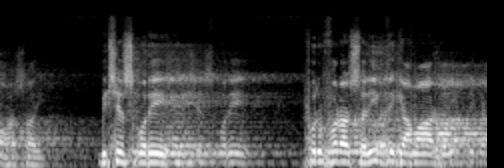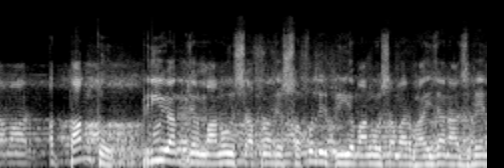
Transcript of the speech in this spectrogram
মহাশয় বিশেষ করে বিশেষ করে ফুরফুরা শরীফ থেকে আমার অত্যন্ত প্রিয় একজন মানুষ, আপনাদের সকলের প্রিয় মানুষ, আমার ভাইজান আসবেন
